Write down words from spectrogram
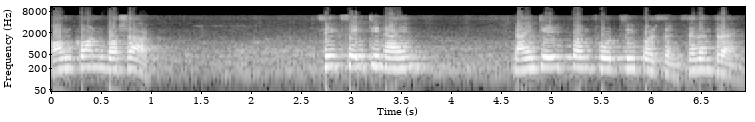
Ankan Basak six eighty nine ninety eight point four three percent seventh rank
